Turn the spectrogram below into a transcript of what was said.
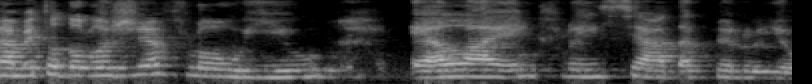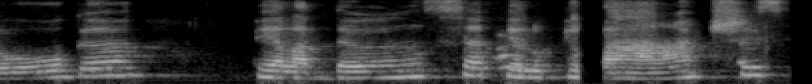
a metodologia Flowwheel, ela é influenciada pelo yoga, pela dança, pelo pilates,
